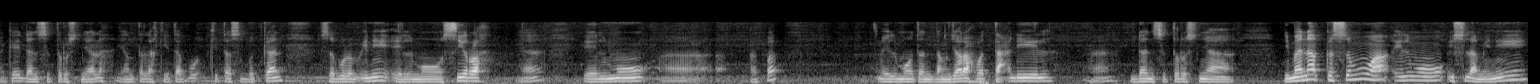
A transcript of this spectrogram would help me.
Okay, dan seterusnya lah yang telah kita kita sebutkan sebelum ini ilmu sirah ya, ilmu uh, apa? Ilmu tentang jarah wa ta'dil ya, dan seterusnya. Di mana kesemua ilmu Islam ini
